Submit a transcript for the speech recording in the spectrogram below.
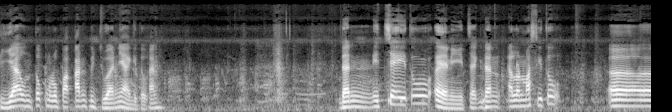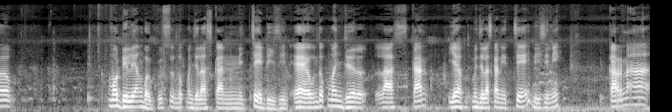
dia untuk melupakan tujuannya gitu kan. Dan Nietzsche itu eh Nietzsche dan Elon Musk itu uh, model yang bagus untuk menjelaskan Nietzsche di sini eh untuk menjelaskan ya menjelaskan Nietzsche di sini. Karena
